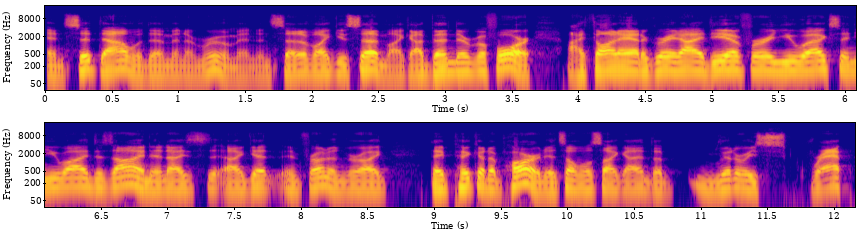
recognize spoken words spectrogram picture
and sit down with them in a room. And instead of, like you said, Mike, I've been there before. I thought I had a great idea for a UX and UI design, and I, I get in front of them, they're like, they pick it apart. It's almost like I had to literally scrap,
